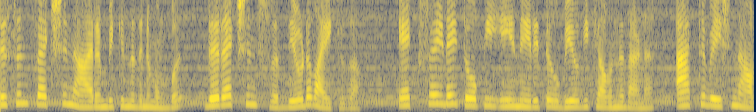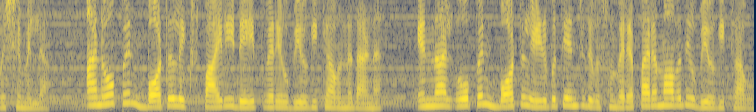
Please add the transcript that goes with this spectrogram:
ഡിസിൻഫെക്ഷൻ ആരംഭിക്കുന്നതിന് മുമ്പ് ഡിറക്ഷൻ ശ്രദ്ധയോടെ വായിക്കുക. എക്സൈഡൈറ്റ് ഒ പി എ നേരിട്ട് ഉപയോഗിക്കാവുന്നതാണ്. ആക്ടിവേഷൻ ആവശ്യമില്ല. അൺഓപ്പൺ ബോട്ടിൽ എക്സ്പയറി ഡേറ്റ് വരെ ഉപയോഗിക്കാവുന്നതാണ്. എന്നാൽ ഓപ്പൺ ബോട്ടിൽ എഴുപത്തിയഞ്ച് ദിവസം വരെ പരമാവധി ഉപയോഗിക്കാവൂ.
